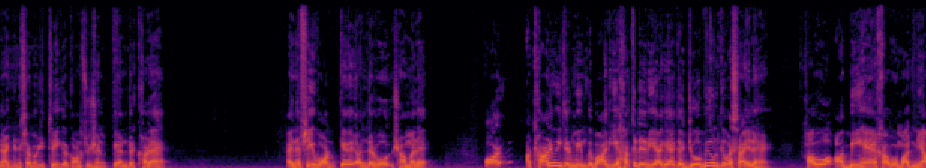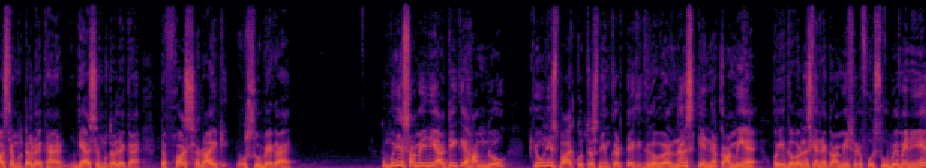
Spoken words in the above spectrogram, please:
1973 के कॉन्स्टिट्यूशन के अंदर खड़ा है। एन एफ़ सी वार्ड के अंदर वो शामिल है। और अठारहवीं तरमीम के बाद ये हक दे दिया गया कि जो भी उनके वसाइल हैं, खा वो आबी हैं, खा वो मादनियात से मुतलक हैं, गैस से मुतलक हैं द फ़र्स्ट राइट उस सूबे का है। तो मुझे समझ नहीं आती कि हम लोग क्यों नहीं इस बात को तस्लीम करते कि गवर्नेंस की नाकामी है। और ये गवर्नेंस की नाकामी सिर्फ़ उस सूबे में नहीं है,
